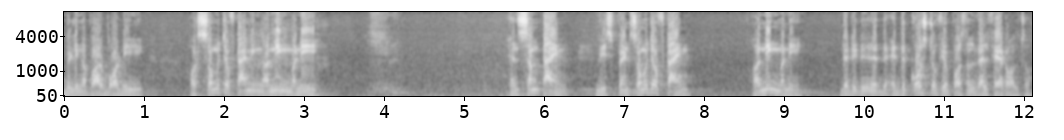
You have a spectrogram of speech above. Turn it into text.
building up our body, or so much of time in earning money. And sometime we spend so much of time earning money that it is at the, at the cost of your personal welfare also.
